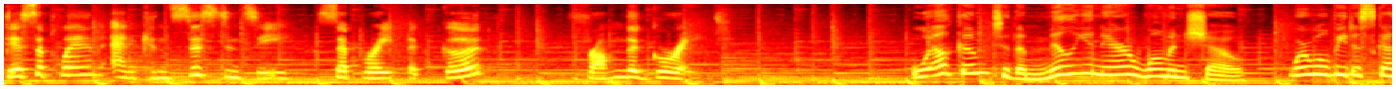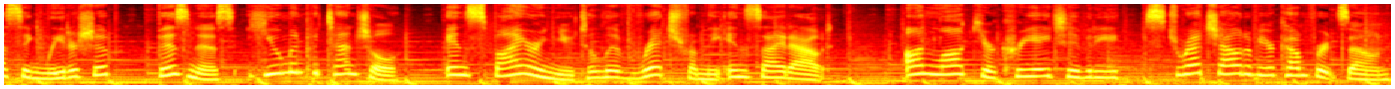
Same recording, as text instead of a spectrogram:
discipline and consistency separate the good from the great. Welcome to the Millionaire Woman Show, where we'll be discussing leadership, business, human potential, inspiring you to live rich from the inside out. Unlock your creativity, stretch out of your comfort zone,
